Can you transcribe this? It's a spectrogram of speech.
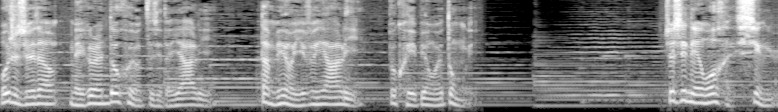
我只觉得每个人都会有自己的压力，但没有一份压力不可以变为动力。这些年我很幸运，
